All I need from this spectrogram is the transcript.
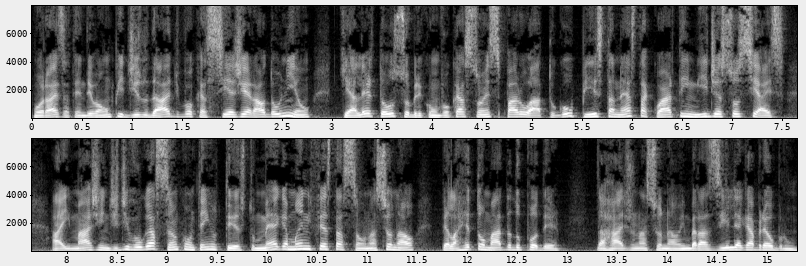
Moraes atendeu a um pedido da Advocacia Geral da União, que alertou sobre convocações para o ato golpista nesta quarta em mídias sociais. A imagem de divulgação contém o texto Mega Manifestação Nacional pela retomada do poder. Da Rádio Nacional em Brasília, Gabriel Brum.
